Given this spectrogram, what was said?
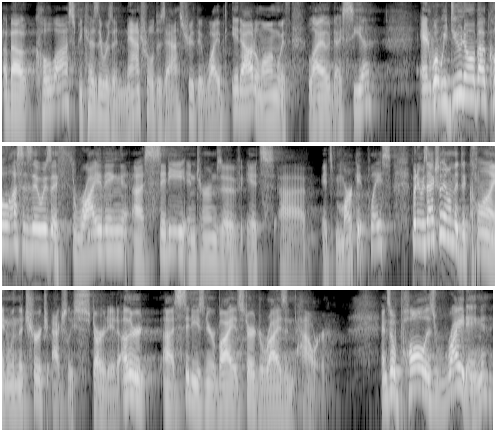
about Kolos because there was a natural disaster that wiped it out along with Laodicea. And what we do know about Colossus is it was a thriving uh, city in terms of its, uh, its marketplace, but it was actually on the decline when the church actually started. Other uh, cities nearby had started to rise in power. And so Paul is writing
